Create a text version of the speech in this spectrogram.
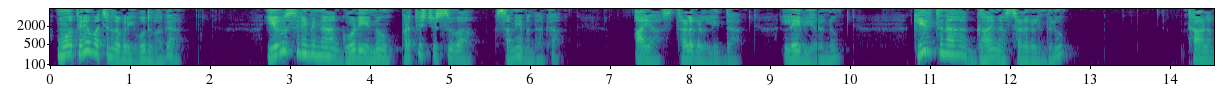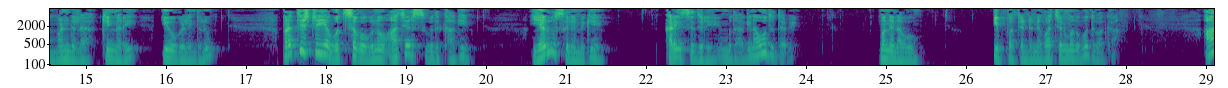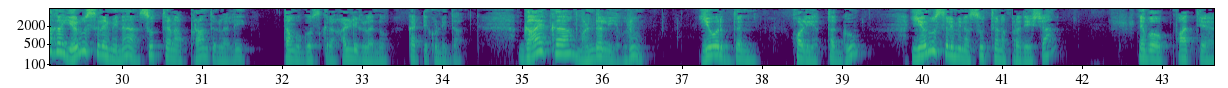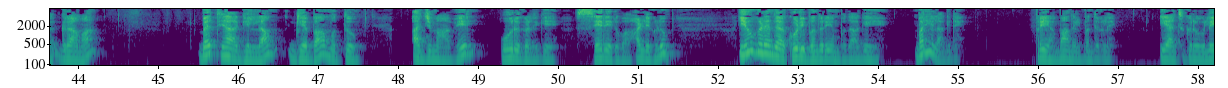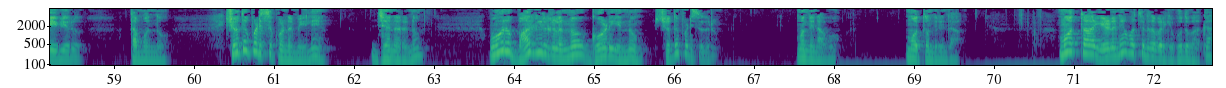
ಮೂವತ್ತನೇ ವಚನದವರೆಗೆ ಓದುವಾಗ, ಯರುಸಲೇಮಿನ ಗೋಡೆಯನ್ನು ಪ್ರತಿಷ್ಠಿಸುವ ಸಮಯ ಬಂದಾಗ ಆಯಾ ಸ್ಥಳಗಳಲ್ಲಿದ್ದ ಲೇವಿಯರನ್ನು ಕೀರ್ತನ ಗಾಯನ ಸ್ಥಳಗಳಿಂದಲೂ, ತಾಳಮಂಡಲ ಕಿನ್ನರಿ ಇವುಗಳಿಂದಲೂ ಪ್ರತಿಷ್ಠೆಯ ಉತ್ಸವವನ್ನು ಆಚರಿಸುವುದಕ್ಕಾಗಿ ಯರುಸಲೇಮಿಗೆ ಕರೆಯಿಸಿದರೆ ಎಂಬುದಾಗಿ ನಾವು ಓದುತ್ತೇವೆ. ಮುಂದೆ ನಾವು ಇಪ್ಪತ್ತೆಂಟನೇ ವಚನವನ್ನು ಓದುವಾಗ, ಆಗ ಯರುಸಲೇಮಿನ ಸುತ್ತಣ ಪ್ರಾಂತಗಳಲ್ಲಿ ತಮಗೋಸ್ಕರ ಹಳ್ಳಿಗಳನ್ನು ಕಟ್ಟಿಕೊಂಡಿದ್ದ ಗಾಯಕ ಮಂಡಳಿಯವರು ಯೋರ್ದನ್ ಹೊಳೆಯ ತಗ್ಗು, ಯರುಸಲೇಮಿನ ಸುತ್ತಣ ಪ್ರದೇಶ, ನೆಬೋಪಾತ್ಯ ಗ್ರಾಮ ಬೆಥ್ಯಾ ಗಿಲ್ಲಾಂ ಗೆಬಾ ಮತ್ತು ಅಜ್ಮಾವೇಲ್ ಊರುಗಳಿಗೆ ಸೇರಿರುವ ಹಳ್ಳಿಗಳು ಇವುಗಳಿಂದ ಕೂಡಿ ಬಂದರು ಎಂಬುದಾಗಿ ಬರೆಯಲಾಗಿದೆ. ಪ್ರಿಯ ಬಾನಲ್ ಬಂಧುಗಳೇ, ಯಾಜಕರು, ಲೇವಿಯರು ತಮ್ಮನ್ನು ಶುದ್ಧಪಡಿಸಿಕೊಂಡ ಮೇಲೆ ಜನರನ್ನು ಊರು ಬಾಗಿಲುಗಳನ್ನು, ಗೋಡೆಯನ್ನು ಶುದ್ಧಪಡಿಸಿದರು. ಮುಂದೆ ನಾವು ಮೂವತ್ತೊಂದರಿಂದ ಮೂವತ್ತ ಏಳನೇ ವಚನದವರೆಗೆ ಓದುವಾಗ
